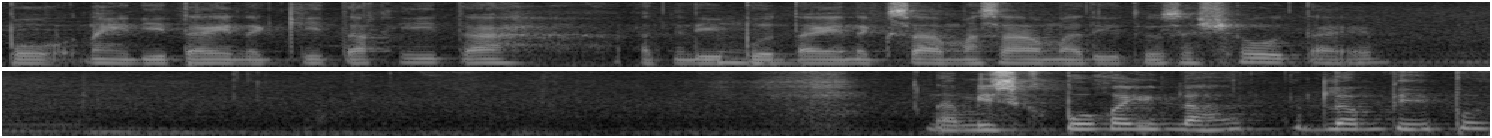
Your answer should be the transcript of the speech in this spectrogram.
po na hindi tayo nagkita-kita at hindi po tayo nagsama-sama dito sa showtime. Na-miss ko po kayong lahat, Madlang people.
